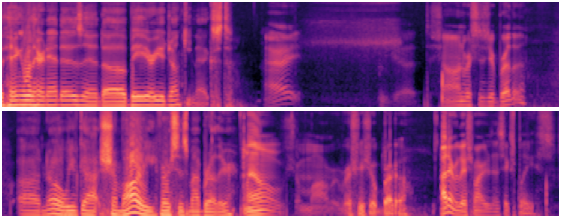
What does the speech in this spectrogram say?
with hanging with Hernandez and uh, Bay Area Junkie next. All right. We got Deshaun versus your brother. Uh, no, we've got Shamari versus my brother. No, Shamar versus your brother. I didn't realize Shamar was in sixth place.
